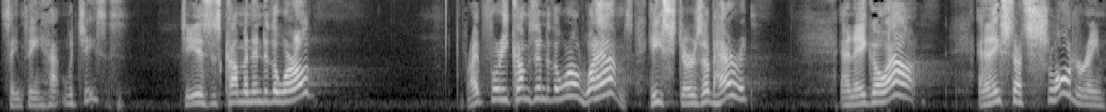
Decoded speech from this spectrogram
Same thing happened with Jesus. Jesus is coming into the world. Right before he comes into the world, what happens? He stirs up Herod. And they go out and they start slaughtering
